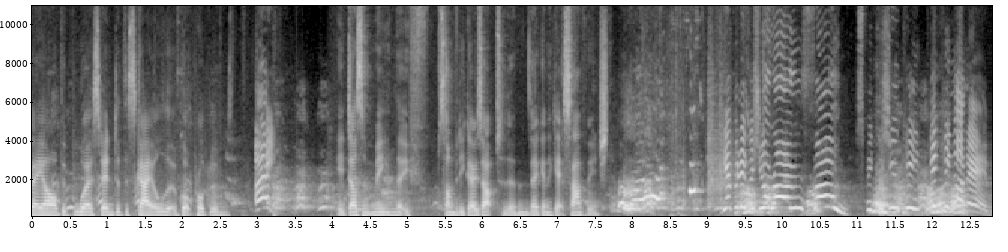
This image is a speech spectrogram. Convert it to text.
They are the worst end of the scale that have got problems. Hey! It doesn't mean that if somebody goes up to them, they're going to get savaged. Yeah, but it was your own fault because you keep picking on him.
